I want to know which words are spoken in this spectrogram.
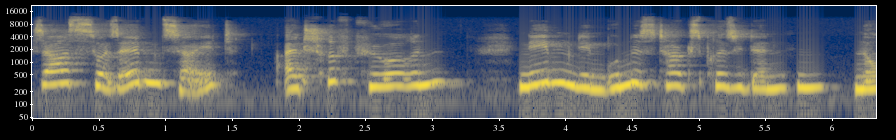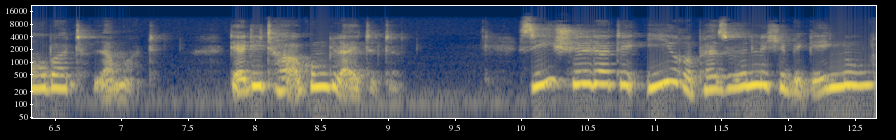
saß zur selben Zeit als Schriftführerin neben dem Bundestagspräsidenten Norbert Lammert, der die Tagung leitete. Sie schilderte ihre persönliche Begegnung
